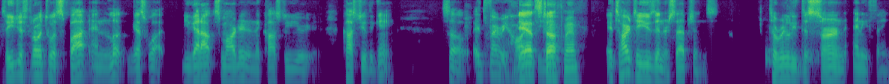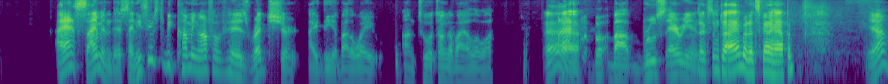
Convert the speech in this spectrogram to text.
So you just throw it to a spot, and look, guess what? You got outsmarted, and it cost you your cost you the game. So it's very hard. Yeah, it's to tough, use. man. It's hard to use interceptions to really discern anything. I asked Simon this, and he seems to be coming off of his red shirt idea, by the way, on Tua Tagovailoa. Ah. about Bruce Arians. Took some time, but it's going to happen. Yeah.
